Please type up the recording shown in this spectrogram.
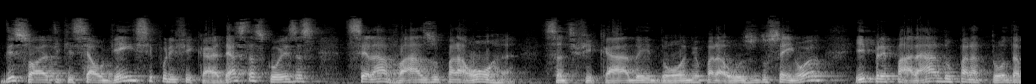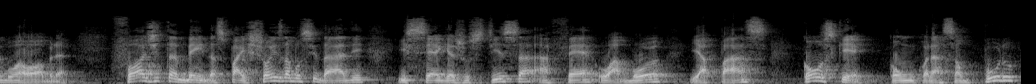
De sorte que, se alguém se purificar destas coisas, será vaso para honra santificado e idôneo para uso do Senhor e preparado para toda boa obra. Foge também das paixões da mocidade e segue a justiça, a fé, o amor e a paz com os que, com um coração puro,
